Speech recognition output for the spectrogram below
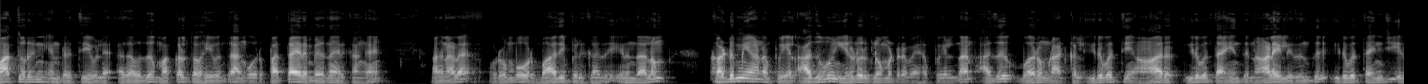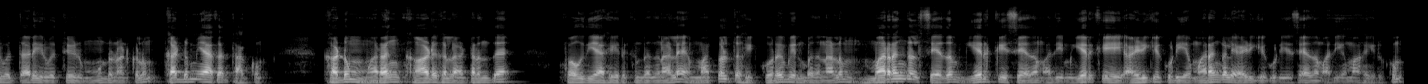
மாத்துரின் என்ற தீவில் அதாவது மக்கள் தொகை வந்து அங்கே ஒரு பத்தாயிரம் பேர் தான் இருக்காங்க. அதனால் ரொம்ப ஒரு பாதிப்பு இருக்காது. இருந்தாலும் கடுமையான புயல் அதுவும் இருநூறு கிலோமீட்டர் வேக புயல் தான். அது வரும் நாட்கள் இருபத்தி ஆறு இருபத்தி ஐந்து நாளையிலிருந்து இருபத்தஞ்சு இருபத்தாறு இருபத்தேழு மூன்று நாட்களும் கடுமையாக தாக்கும். கடும் மரங்காடுகள் அடர்ந்த பகுதியாக இருக்கின்றதுனால மக்கள் தொகை குறைவு என்பதனாலும் மரங்கள் சேதம் இயற்கை சேதம் அதிகம் இயற்கையை அழிக்கக்கூடிய மரங்களை அழிக்கக்கூடிய சேதம் அதிகமாக இருக்கும்.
